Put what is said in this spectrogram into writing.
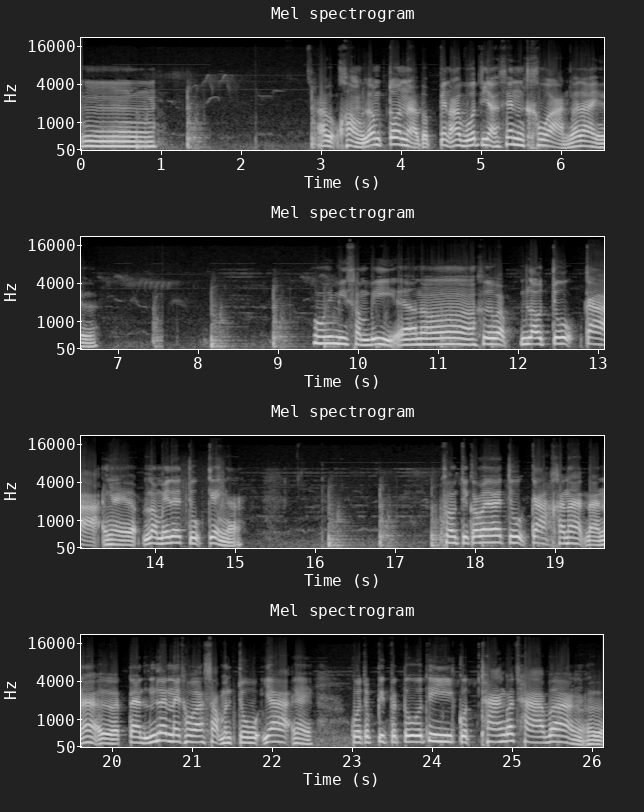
อืมเอาแบบของเริ่มต้นอะ แบบเป็นอาวุธอย่างเส้นขวานก็ได้เออ โอ้ยมีซอมบี้แล้วเนาะคือแบบเราจุกะไงแบบเราไม่ได้จุเก่งอะความจริงก็ไม่ได้จุกะขนาดนั้นนะเออ แต่เล่นในโทรศัพท์มันจุยากไงกว่าจะปิดประตูที่กดค้างก็ช้าบ้าง เออ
